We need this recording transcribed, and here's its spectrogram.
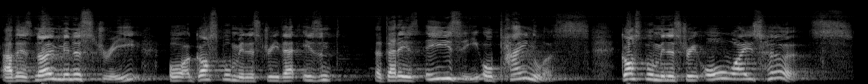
Uh, there's no ministry or a gospel ministry that isn't that is easy or painless. Gospel ministry always hurts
